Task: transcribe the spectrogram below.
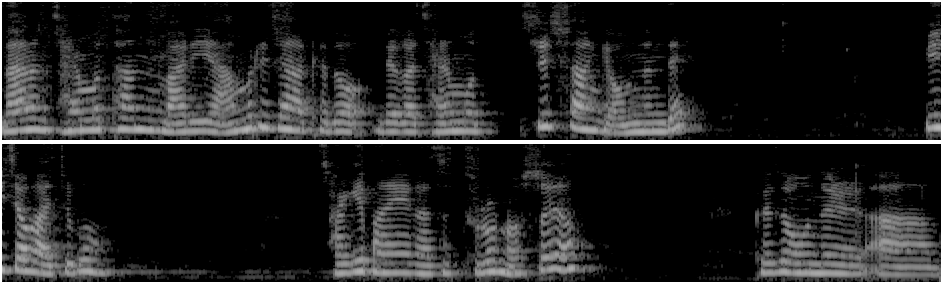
나는 잘못한 말이 아무리 생각해도 내가 잘못 실수한 게 없는데 삐져가지고 자기 방에 가서 들어놓았어요. 그래서 오늘 아,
